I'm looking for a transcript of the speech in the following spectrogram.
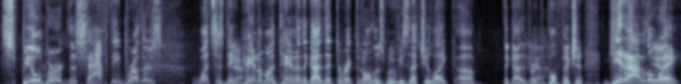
Spielberg, the Safdie brothers. What's his name? Yeah. Hannah Montana, the guy that directed all those movies that you like. Uh, the guy that directed Yeah. Pulp Fiction. Get out of the Yeah. way.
